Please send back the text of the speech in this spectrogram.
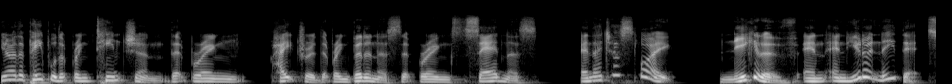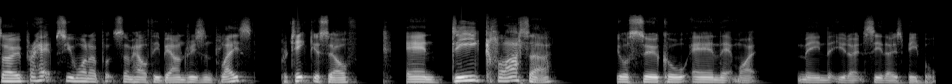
You know, the people that bring tension, that bring hatred, that bring bitterness, that brings sadness, and they're just like negative, and and you don't need that. So perhaps you want to put some healthy boundaries in place, protect yourself, and declutter your circle, and that might mean that you don't see those people.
